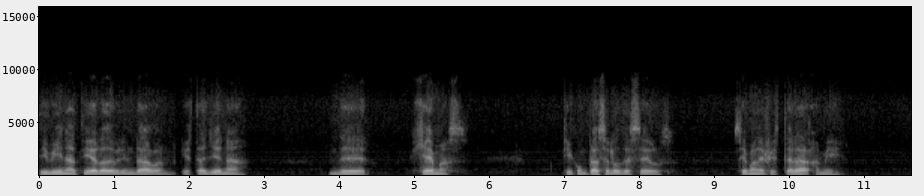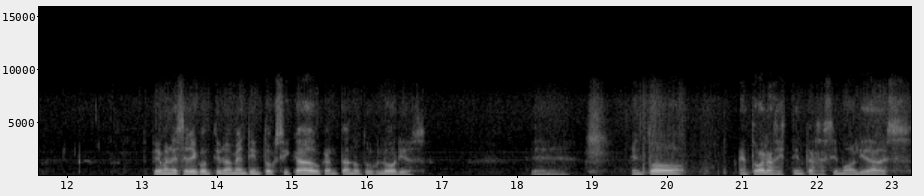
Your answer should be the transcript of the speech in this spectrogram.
divina tierra de Brindavan que está llena de gemas que complace los deseos, se manifestará a mí. Permaneceré continuamente intoxicado cantando tus glorias eh, en, todo, en todas las distintas así, modalidades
